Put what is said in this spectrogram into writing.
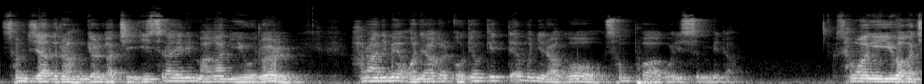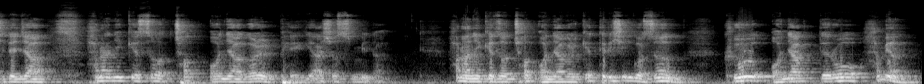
선지자들은 한결같이 이스라엘이 망한 이유를 하나님의 언약을 어겼기 때문이라고 선포하고 있습니다. 상황이 이와 같이 되자 하나님께서 첫 언약을 폐기하셨습니다. 하나님께서 첫 언약을 깨뜨리신 것은 그 언약대로 하면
